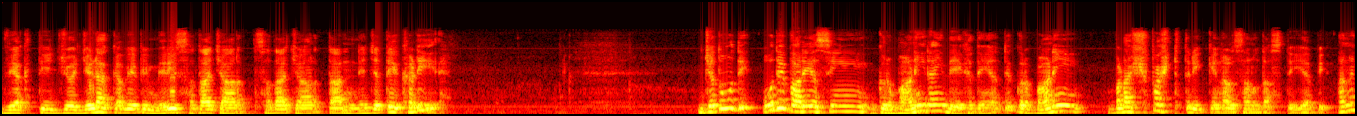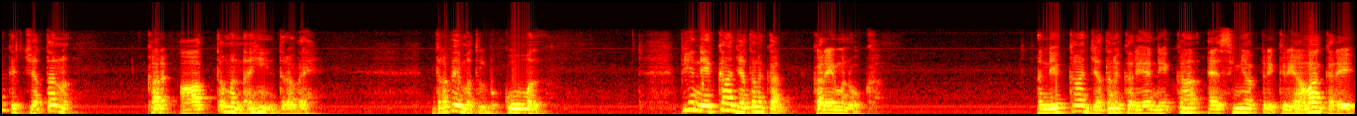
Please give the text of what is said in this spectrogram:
ਵਿਅਕਤੀ ਜੋ ਜਿਹੜਾ ਕਵੇ ਵੀ ਮੇਰੀ ਸਦਾਚਾਰ, ਸਦਾਚਾਰਤਾ ਨਿਜ ਤੇ ਖੜੀ ਹੈ। ਜਦੋਂ ਉਹਦੇ ਉਹਦੇ ਬਾਰੇ ਅਸੀਂ ਗੁਰਬਾਣੀ ਰਾਹੀਂ ਦੇਖਦੇ ਹਾਂ ਤੇ ਗੁਰਬਾਣੀ ਬੜਾ ਸਪਸ਼ਟ ਤਰੀਕੇ ਨਾਲ ਸਾਨੂੰ ਦੱਸਦੀ ਹੈ ਵੀ ਅਨਕ ਯਤਨ ਕਰ ਆਤਮ ਨਹੀਂ ਦਰਵੇ ਦਰਵੇ ਮਤਲਬ ਕੋਮਲ। ਵੀ ਅਨੇਕਾਂ ਯਤਨ ਕਰ- ਕਰੇ ਮਨੁੱਖ। ਅਨੇਕਾਂ ਯਤਨ ਕਰੇ, ਅਨੇਕਾਂ ਐਸੀਆਂ ਪ੍ਰਕਿਰਿਆਵਾਂ ਕਰੇ,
